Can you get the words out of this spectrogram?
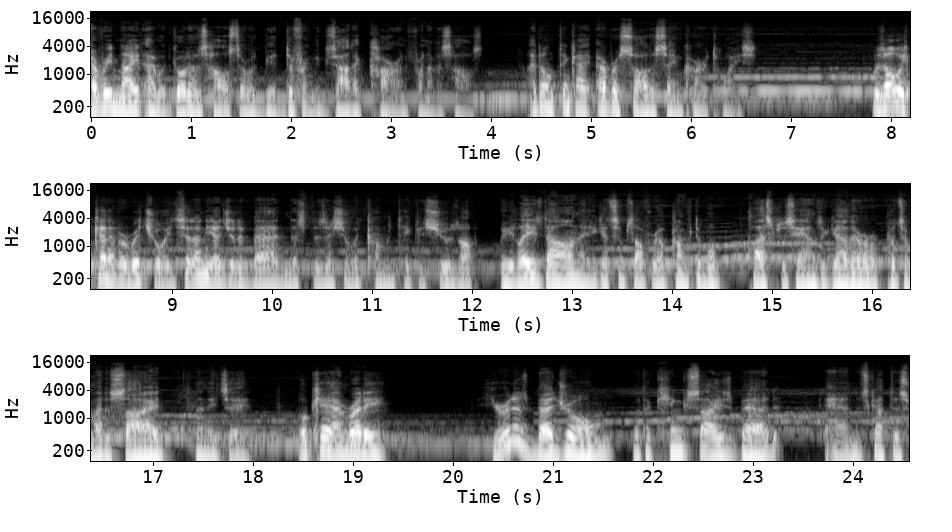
Every night I would go to his house, there would be a different exotic car in front of his house. I don't think I ever saw the same car twice. It was always kind of a ritual. He'd sit on the edge of the bed, and this physician would come and take his shoes off. He lays down and he gets himself real comfortable, clasps his hands together, or puts them at his side, and he'd say, Okay, I'm ready. You're in his bedroom with a king size bed, and it's got this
